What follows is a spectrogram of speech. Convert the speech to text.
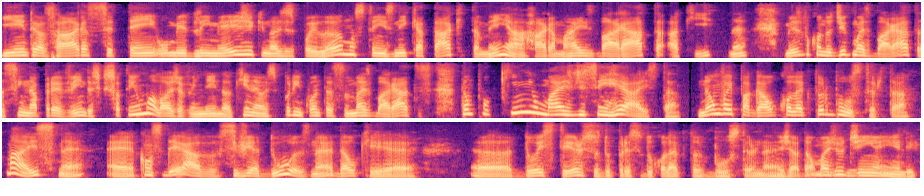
E entre as raras, você tem o Midlin Mage, que nós spoilamos, tem Sneak Attack também, a rara mais barata aqui, né? Mesmo quando eu digo mais barata, assim, na pré-venda, acho que só tem uma loja vendendo aqui, né? Mas por enquanto essas mais baratas estão um pouquinho mais de 100 reais, tá? Não vai pagar o Collector Booster, tá? Mas, né, é considerável. Se vier duas, né, dá o quê? É, uh, dois terços do preço do Collector Booster, né? Já dá uma ajudinha em ele.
